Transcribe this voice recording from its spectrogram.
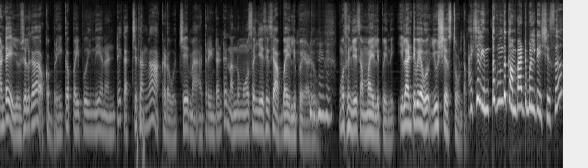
అంటే యూజువల్గా ఒక బ్రేకప్ అయిపోయింది అని అంటే ఖచ్చితంగా అక్కడ వచ్చే మ్యాటర్ ఏంటంటే నన్ను మోసం చేసేసి అబ్బాయి వెళ్ళిపోయాడు. మోసం చేసి అమ్మాయి వెళ్ళిపోయింది. ఇలాంటివే యూజ్ చేస్తూ ఉంటాం. యాక్చువల్లీ ఇంతకుముందు కంపాటబిలిటీ ఇష్యూస్.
